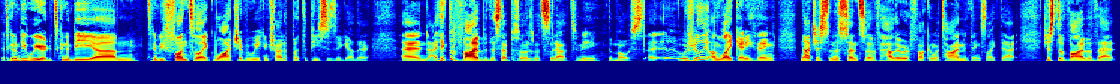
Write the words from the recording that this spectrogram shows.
it's gonna be weird. It's gonna be um, it's gonna be fun to like watch every week and try to put the pieces together. And I think the vibe of this episode is what stood out to me the most. It was really unlike anything, not just in the sense of how they were fucking with time and things like that. Just the vibe of that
